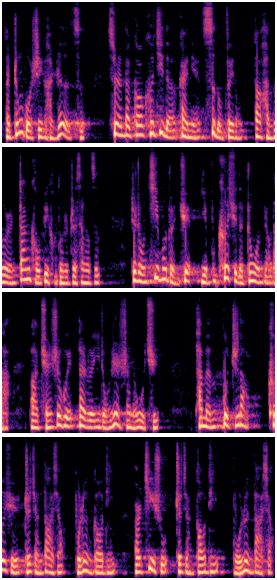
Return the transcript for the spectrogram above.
在中国是一个很热的词。虽然到高科技的概念似懂非懂，但很多人张口闭口都是这三个字。这种既不准确也不科学的中文表达，把全社会带入了一种认识上的误区。他们不知道科学只讲大小，不论高低，而技术只讲高低，不论大小。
